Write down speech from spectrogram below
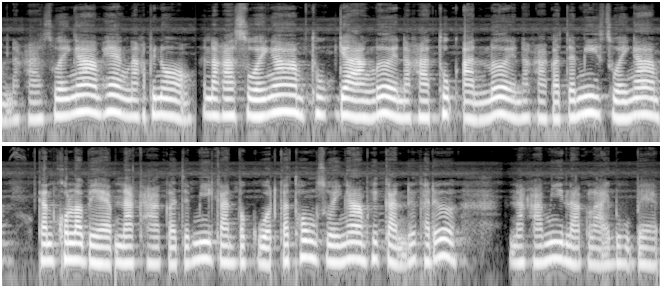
ำนะคะ สวยงามแห้งนะคะพี่น้องนะคะ สวยงามทุกอย่างเลยนะคะ ทุกอันเลยนะคะ ก็จะมีสวยงาม กันคนละแบบนะคะ ก็จะมีการประกวดกระทงสวยงามคือกันเด้อค่ะเด้อนะคะ มีหลากหลายรูปแบบ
